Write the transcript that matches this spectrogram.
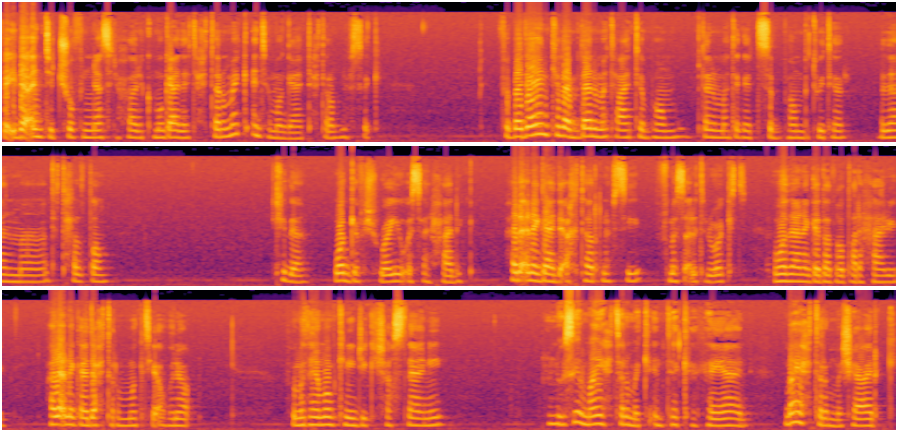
فإذا أنت تشوف الناس اللي حولك مو قاعدة تحترمك أنت مو قاعد تحترم نفسك. فبعدين كذا بدل ما تعاتبهم بدل ما تقعد تسبهم بتويتر بدل ما تتحلطم. كذا وقف شوي واسأل حالك. هل أنا قاعدة أختار نفسي في مسألة الوقت؟ ولا أنا قاعدة أضغط على حالي؟ هل أنا قاعدة أحترم وقتي أو لا؟ فمثلا ممكن يجيك شخص ثاني إنه يصير ما يحترمك أنت ككيان ما يحترم مشاعرك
